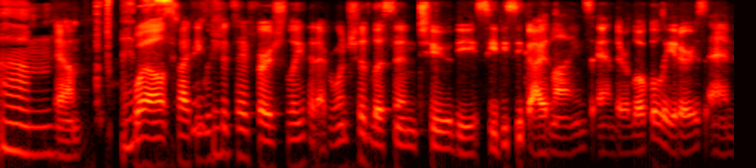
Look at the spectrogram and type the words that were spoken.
um, Yeah. Well, so I think we should say firstly that everyone should listen to the CDC guidelines and their local leaders and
